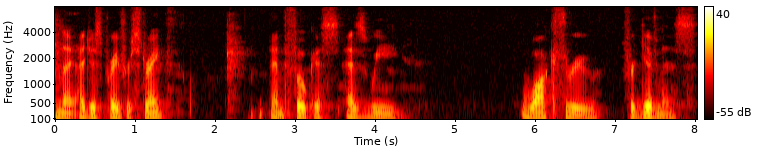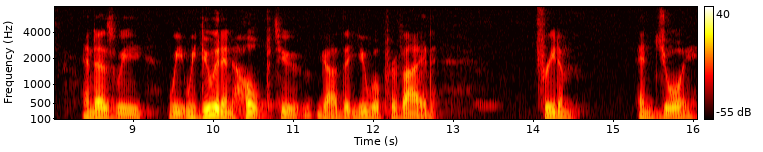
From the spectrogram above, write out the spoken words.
And I, I just pray for strength and focus as we walk through forgiveness and as we, we, we do it in hope, too, God, that you will provide freedom and joy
